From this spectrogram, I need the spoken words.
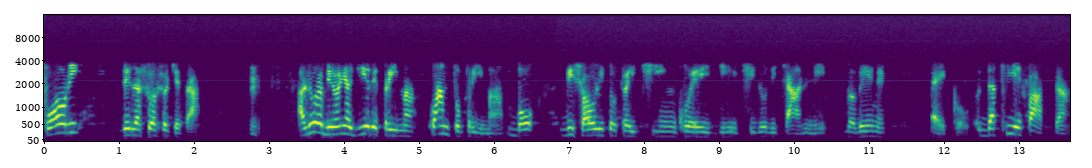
fuori della sua società. Allora bisogna agire prima, quanto prima? Boh, di solito tra i 5 e i 10, 12 anni, va bene? Ecco, da chi è fatta?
